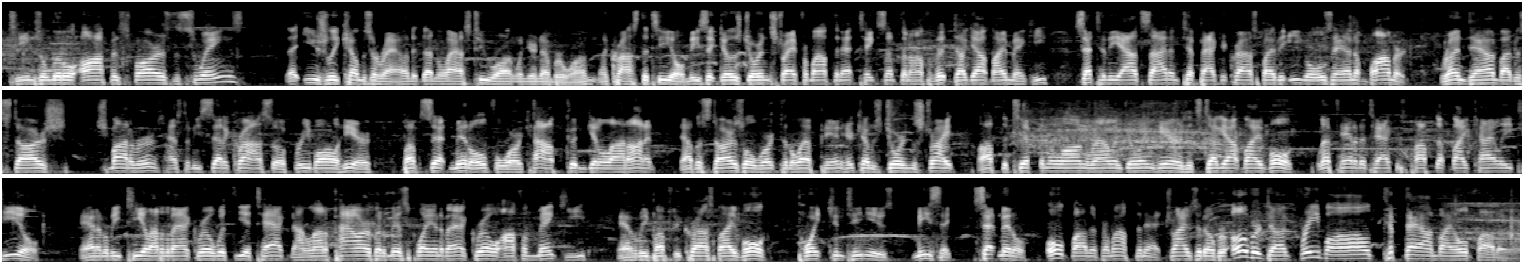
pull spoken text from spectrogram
Team's a little off as far as the swings. That usually comes around. It doesn't last too long when you're number one. Across the teal. Misek goes Jordan Strite from off the net, takes something off of it, dug out by Menke. Set to the outside and tipped back across by the Eagles and a Bomber. Run down by the Stars. Schmaderer has to be set across, so a free ball here. Bump set middle for Kaup. Couldn't get a lot on it. Now the Stars will work to the left pin. Here comes Jordan Strite off the tip and a long rally going here as it's dug out by Volk. Left-handed attack is popped up by Kylie Teal. And it'll be Teal out of the back row with the attack. Not a lot of power, but a misplay in the back row off of Menke. And it'll be bumped across by Volk. Point continues. Misek, set middle. Oldfather from off the net. Drives it over. Over Doug. Free ball. Tipped down by Oldfather.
